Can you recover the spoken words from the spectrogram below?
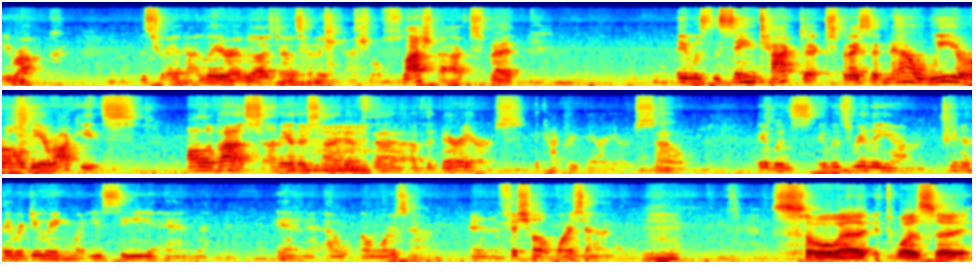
Iraq. This, and later I realized I was having actual flashbacks, but it was the same tactics. But I said, now we are all the Iraqis, all of us on the other side of the of the barriers, the concrete barriers. So it was it was really um, you know they were doing what you see in in a, a war zone, in an official war zone. Mhm. So uh, it was uh,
